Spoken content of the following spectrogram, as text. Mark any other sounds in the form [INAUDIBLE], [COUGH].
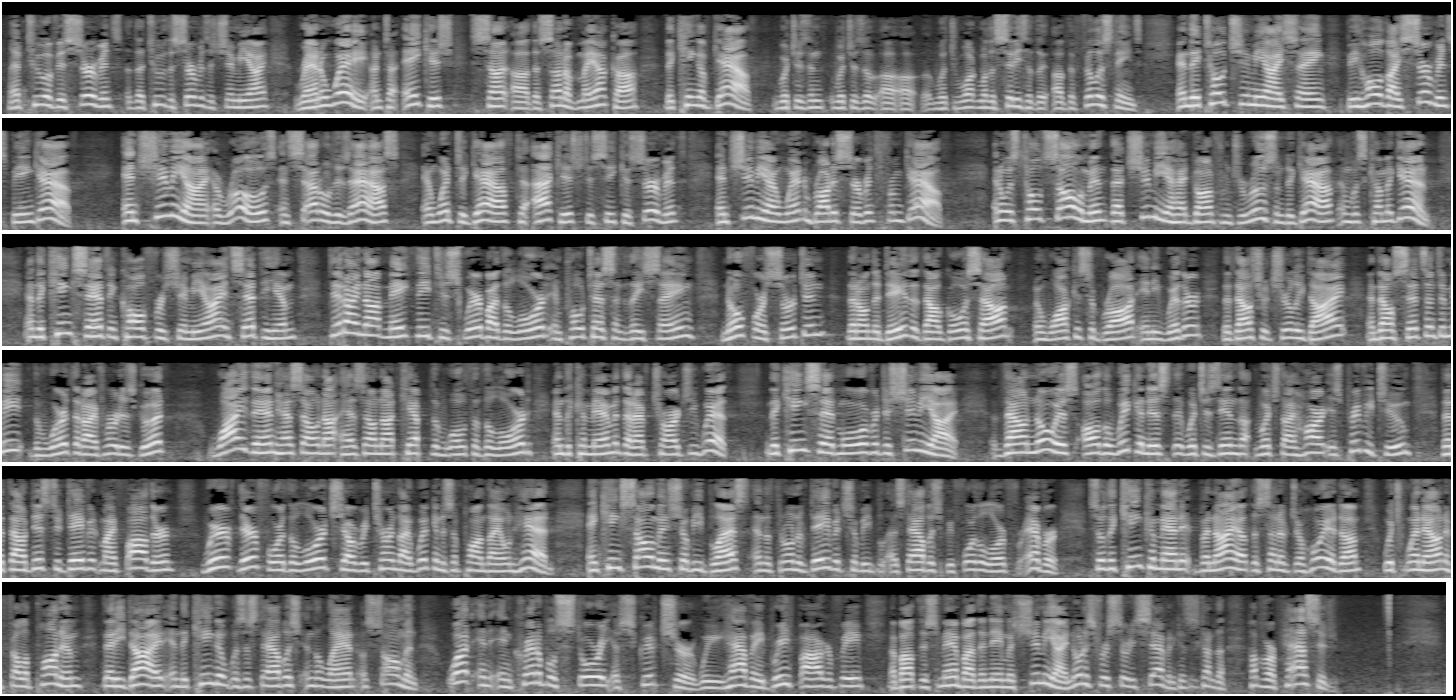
that two of his servants, the two of the servants of Shimei, ran away unto Achish, son, uh, the son of Maacah, the king of Gath, which is in, which is a, a, a, which one of the cities of the of the Philistines. And they told Shimei, saying, Behold, thy servants be in Gath. And Shimei arose and saddled his ass and went to Gath to Achish to seek his servants. And Shimei went and brought his servants from Gath. And it was told Solomon that Shimei had gone from Jerusalem to Gath and was come again. And the king sent and called for Shimei and said to him, Did I not make thee to swear by the Lord and protest unto thee, saying, Know for certain that on the day that thou goest out and walkest abroad any whither, that thou shalt surely die? And thou saidst unto me, The word that I have heard is good. Why then hast thou not, hast thou not kept the oath of the Lord and the commandment that I have charged thee with? And The king said moreover to Shimei, Thou knowest all the wickedness that which is in the, which thy heart is privy to, that thou didst to David my father. Where therefore the Lord shall return thy wickedness upon thy own head. And King Solomon shall be blessed, and the throne of David shall be established before the Lord forever. So the king commanded Benaiah the son of Jehoiada, which went out and fell upon him, that he died, and the kingdom was established in the land of Solomon. What an incredible story of scripture. We have a brief biography about this man by the name of Shimei. Notice verse 37 because it's kind of the hub of our passage.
